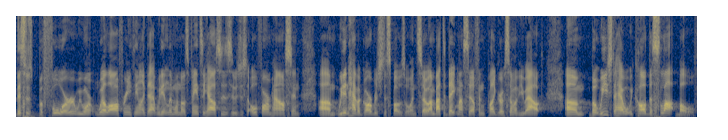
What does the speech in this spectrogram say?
this was before we weren't well off or anything like that. We didn't live in one of those fancy houses. It was just an old farmhouse, and um, we didn't have a garbage disposal. And so I'm about to date myself and probably grow some of you out. Um, but we used to have what we called the slop bowl.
